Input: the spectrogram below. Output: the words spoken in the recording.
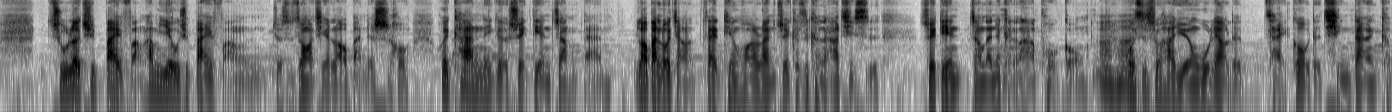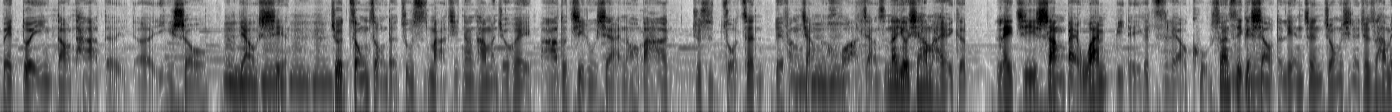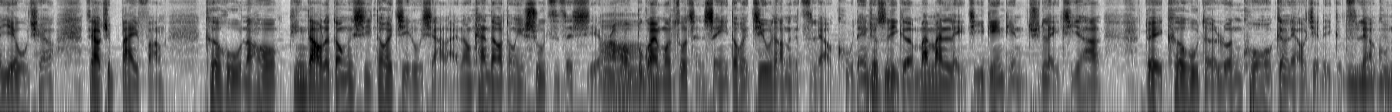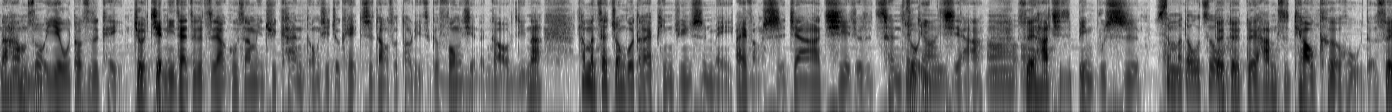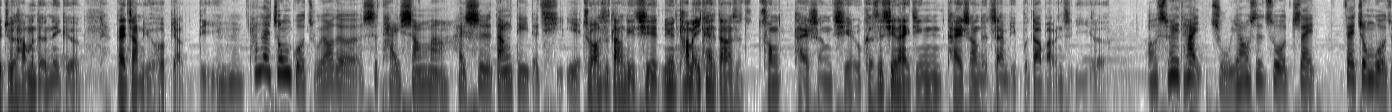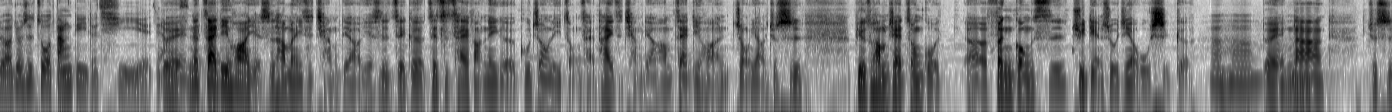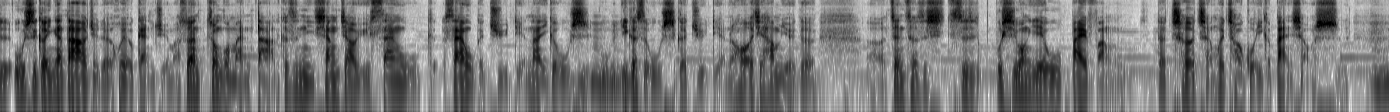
除了去拜访他们业务去拜访，就是中小企业老板的时候，会看那个水电账单，老板如果讲的再天花乱坠，可是可能他其实。水电账单就可能让他破功，嗯、或是说他原物料的采购的清单可不可以对应到他的呃应收的表现，嗯嗯嗯、就种种的蛛丝马迹，那他们就会把它都记录下来，然后把它就是佐证对方讲的话这样子。嗯、那尤其他们还有一个。累积上百万笔的一个资料库，算是一个小的廉政中心的，嗯、就是他们业务只要只要去拜访客户，然后听到的东西都会记录下来，然后看到的东西数字这些，然后不管有没有做成生意，都会记录到那个资料库，等于就是一个慢慢累积，一点一点去累积他对客户的轮廓或更了解的一个资料库。嗯、那他们所有业务都是可以就建立在这个资料库上面去看东西，就可以知道说到底这个风险的高低。那他们在中国大概平均是每拜访十家企业就是称作一家，哦、所以他其实并不是什么都做。对对对，他们。是挑客户的，所以就是他们的那个代账率会比较低。嗯，他在中国主要的是台商吗？还是当地的企业？主要是当地企业，因为他们一开始当然是从台商切入，可是现在已经台商的占比不到百分之一了。哦，所以他主要是做在在中国，主要就是做当地的企业这样。对，那在地化也是他们一直强调，也是这个这次采访那个顾仲立总裁，他一直强调他们在地化很重要。就是，譬如说他们现在中国呃分公司据点数已经有五十个。嗯哼，对，嗯哼，那。就是五十个，应该大家觉得会有感觉嘛？虽然中国蛮大的，可是你相较于三五个、三五个据点，那一个五十五，一个是五十个据点，然后而且他们有一个呃政策是是不希望业务拜访的车程会超过一个半小时。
